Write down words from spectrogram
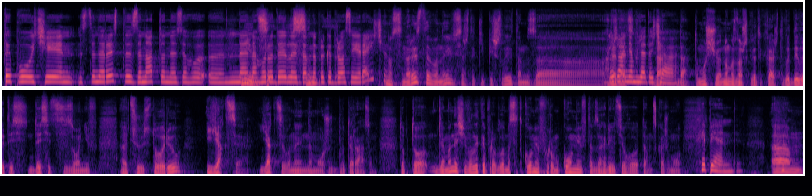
Типу, чи сценаристи занадто не, заго... е, не Ні, нагородили це- там, це- наприклад, Роса і Рейчел? Ну, сценаристи вони все ж таки пішли там за Бажанням глядацьким- глядача. Да, да. Тому що, ну, ми знову ж таки, ви так кажете, ви дивитесь 10 сезонів е, цю історію. І як це? Як це вони не можуть бути разом? Тобто для мене ще велика проблема ситкомів, ромкомів та взагалі цього, там, скажімо, Хеппі-енди. Ем,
